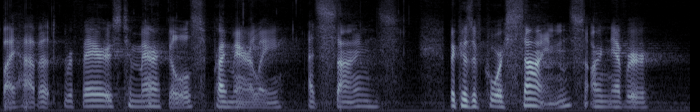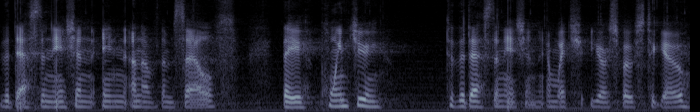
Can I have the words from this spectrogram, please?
by habit, refers to miracles primarily as signs. Because, of course, signs are never the destination in and of themselves, they point you to the destination in which you're supposed to go.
